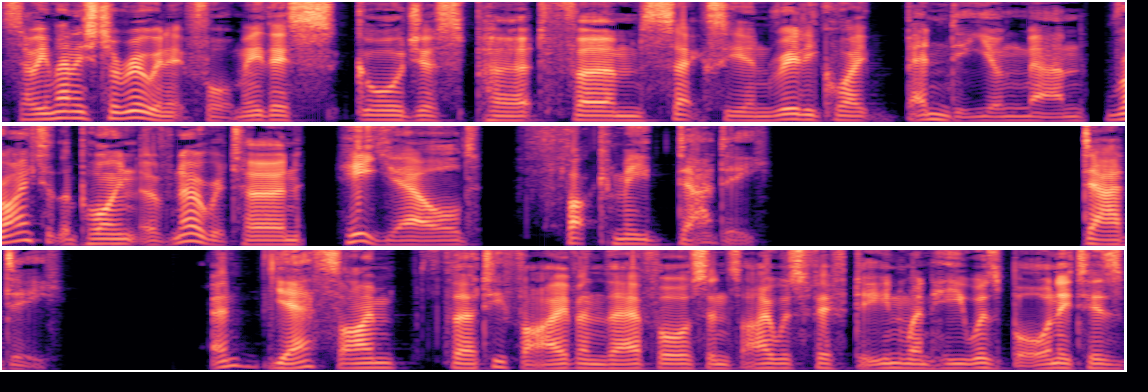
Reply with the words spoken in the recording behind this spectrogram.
So he managed to ruin it for me, this gorgeous, pert, firm, sexy, and really quite bendy young man. Right at the point of no return, he yelled, Fuck me, daddy. Daddy. And yes, I'm 35, and therefore, since I was 15 when he was born, it is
